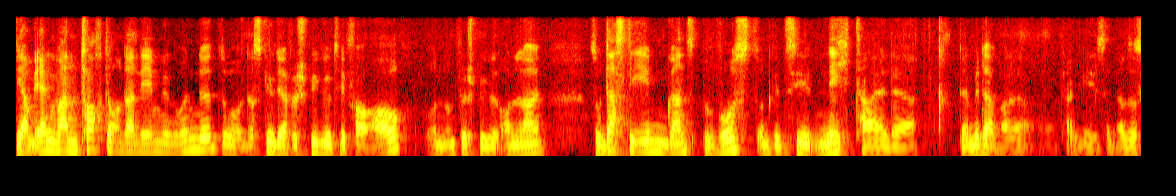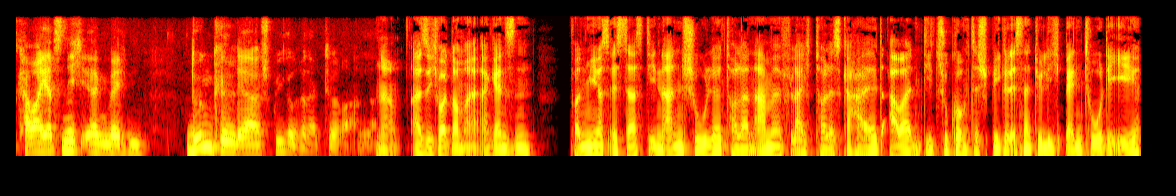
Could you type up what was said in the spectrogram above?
Die haben irgendwann ein Tochterunternehmen gegründet, so, das gilt ja für Spiegel TV auch und, und für Spiegel Online, sodass die eben ganz bewusst und gezielt nicht Teil der, der Mitarbeiter-KG sind. Also das kann man jetzt nicht irgendwelchen Dünkel der Spiegelredakteure anlangt. Ja, also ich wollte noch mal ergänzen, von mir aus ist das die Nann-Schule, toller Name, vielleicht tolles Gehalt, aber die Zukunft des Spiegel ist natürlich bento.de,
